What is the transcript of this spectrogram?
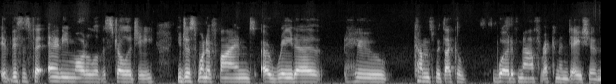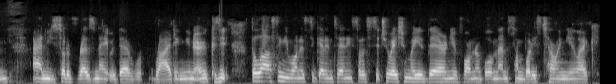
it, this is for any model of astrology you just want to find a reader who comes with like a word of mouth recommendation and you sort of resonate with their writing you know because the last thing you want is to get into any sort of situation where you're there and you're vulnerable and then somebody's telling you like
